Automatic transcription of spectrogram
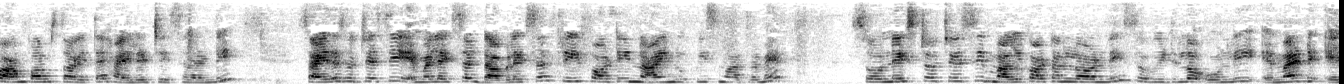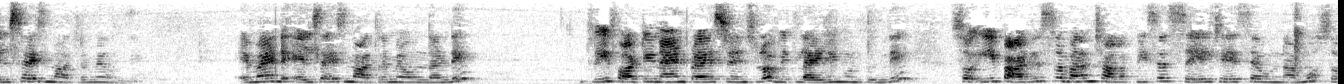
పామ్ పామ్స్తో అయితే హైలైట్ చేశారండి. సైజెస్ వచ్చేసి M L XL double XL three forty nine rupees మాత్రమే. సో నెక్స్ట్ వచ్చేసి మల్ కాటన్లో అండి. సో వీటిలో only M and L size మాత్రమే ఉంది. ఎం అండ్ ఎల్ సైజ్ మాత్రమే ఉందండి. త్రీ ఫార్టీ నైన్ ప్రైస్ రేంజ్లో విత్ లైనింగ్ ఉంటుంది. సో ఈ ప్యాటర్న్స్లో మనం చాలా పీసెస్ సేల్ చేసే ఉన్నాము. సో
